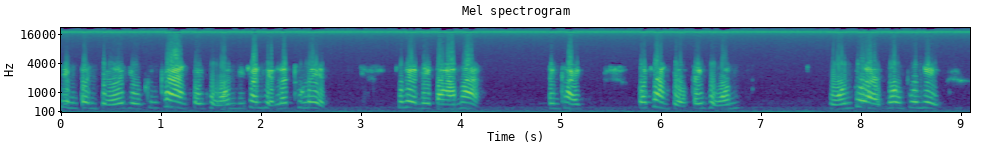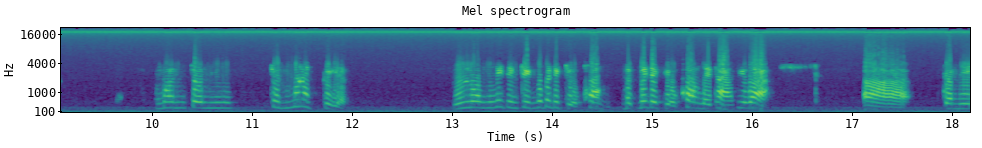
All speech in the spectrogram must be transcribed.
จิ้มเป็นเจออยู่ข้างๆไปโหนดิฉันเห็นแล้วทุเรศทุเรศในตามาก เป็นใครก็ช่างเถอะไปโหนโหนเพื่อโน่นพื่อนี่มันจนจนน่าเกลียดลุงนี่จริง ๆ ก็ไม่ได้เกี่ยวข้องไม่ได้เกี่ยวข้องในทางที่ว่า อ่าจะมี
